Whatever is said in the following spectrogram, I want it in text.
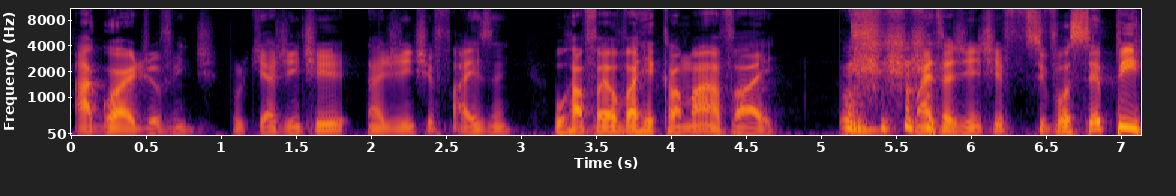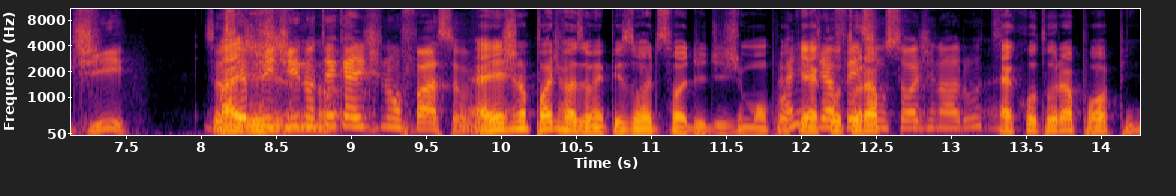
Aguarde, ouvinte. Porque a gente, a gente faz, hein? O Rafael vai reclamar? Vai. Mas a gente, se você pedir. Se Mas você a pedir, não tem que a gente não faça. ouvinte. A gente não pode fazer um episódio só de Digimon, a porque gente é já cultura, fez um só de Naruto. é cultura pop.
